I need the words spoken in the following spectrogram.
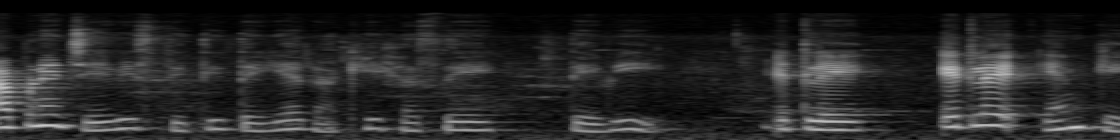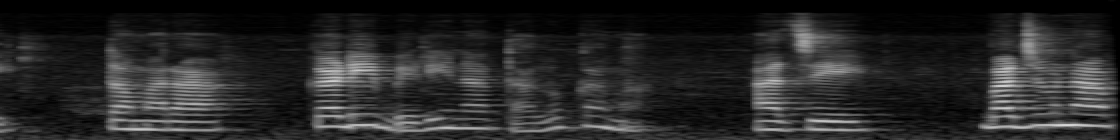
આપણે જેવી સ્થિતિ તૈયાર રાખી હશે તેવી? એટલે એટલે એમ કે, તમારા કડી બેડીના તાલુકામાં આજે બાજુના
